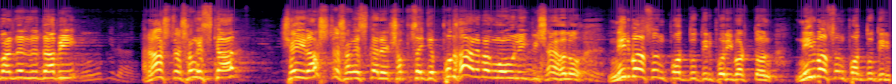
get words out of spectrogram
আমাদের দাবি, রাষ্ট্র সংস্কার। সেই রাষ্ট্র সংস্কারের সবচাইতে প্রধান এবং মৌলিক বিষয় হলো নির্বাচন পদ্ধতির পরিবর্তন, নির্বাচন পদ্ধতির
